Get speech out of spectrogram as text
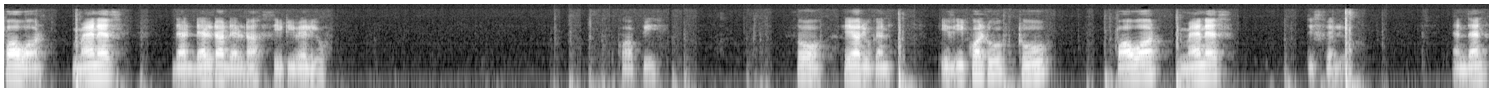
power minus that delta delta ct value. Copy. So here you can is equal to 2 power minus this value. And then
